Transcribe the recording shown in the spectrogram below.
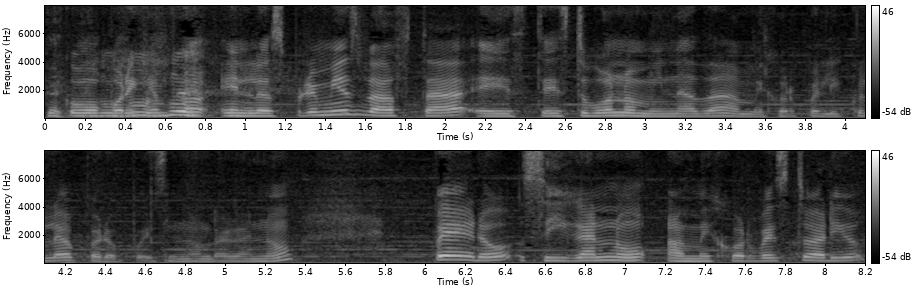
Como por ejemplo en los premios BAFTA este, estuvo nominada a Mejor Película, pero pues no la ganó pero sí ganó a mejor vestuario,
